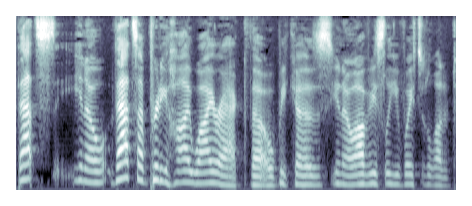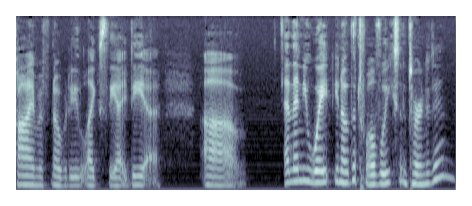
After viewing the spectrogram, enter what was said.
that's you know that's a pretty high wire act though because you know obviously you've wasted a lot of time if nobody likes the idea. Um, and then you wait, you know, the 12 weeks and turn it in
